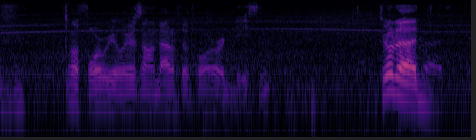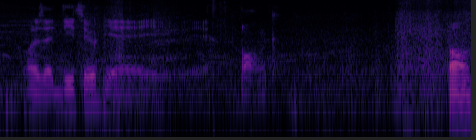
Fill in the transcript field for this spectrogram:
Mm-hmm. Well, four wheelers on Battlefield 4 are decent. Let's go to what is it? D2? Yeah, yeah, yeah, yeah. Bonk. Bonk.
